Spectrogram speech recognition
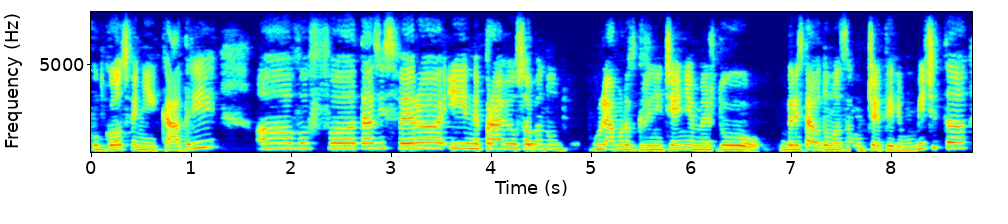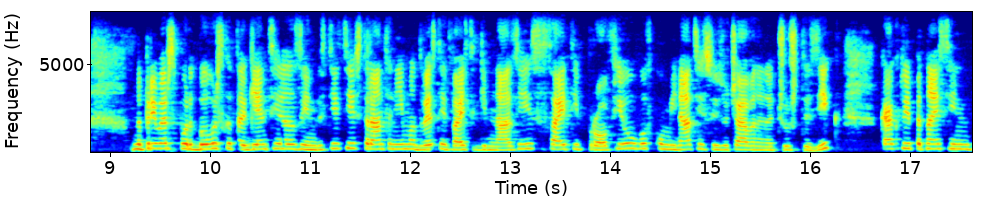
подготвени кадри в тази сфера и не прави особено голямо разграничение между дали става дума за момчета или момичета. Например, според Българската агенция за инвестиции в страната ни има 220 гимназии с IT профил в комбинация с изучаване на чужд език, както и 15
